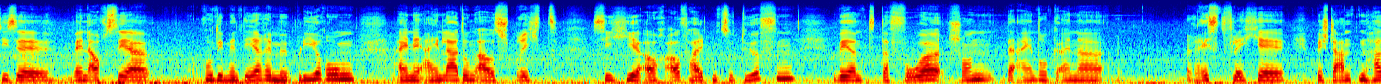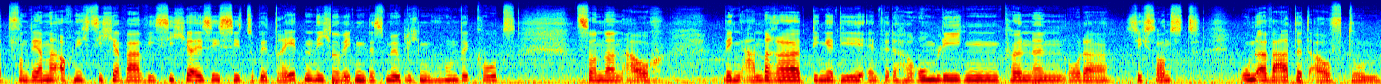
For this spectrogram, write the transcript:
diese, wenn auch sehr rudimentäre Möblierung eine Einladung ausspricht, sich hier auch aufhalten zu dürfen, während davor schon der Eindruck einer Restfläche bestanden hat, von der man auch nicht sicher war, wie sicher es ist, sie zu betreten, nicht nur wegen des möglichen Hundekots, sondern auch wegen anderer Dinge, die entweder herumliegen können oder sich sonst unerwartet auftun.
